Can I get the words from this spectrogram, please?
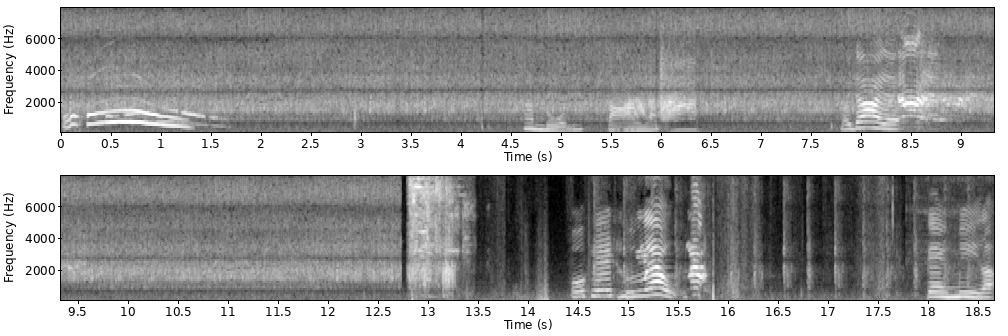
โอ้โหห้ามโดนตายนะไม่ได้เลย โอเค ถึงแล้ว แกงมีละ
